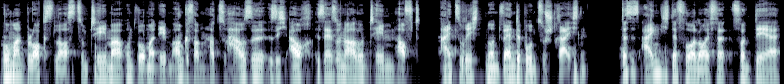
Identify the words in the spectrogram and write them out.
wo man Blogs las zum Thema und wo man eben angefangen hat, zu Hause sich auch saisonal und themenhaft einzurichten und Wände bunt zu streichen. Das ist eigentlich der Vorläufer von der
